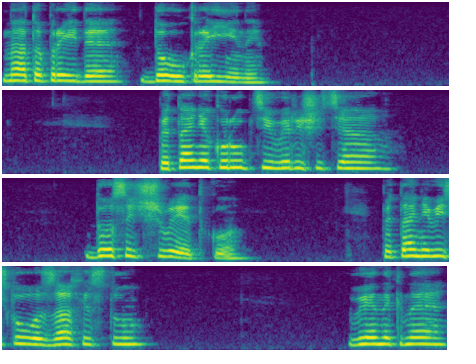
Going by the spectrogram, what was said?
НАТО прийде до України. Питання корупції вирішиться досить швидко. Питання військового захисту виникне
